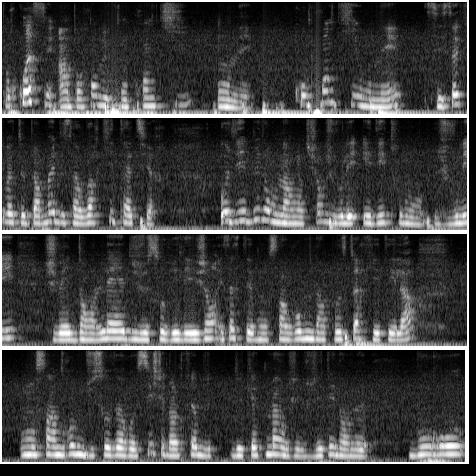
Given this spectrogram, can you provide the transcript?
Pourquoi c'est important de comprendre qui on est? Comprendre qui on est, c'est ça qui va te permettre de savoir qui t'attire. Au début de mon aventure, je voulais aider tout le monde. Je voulais, je vais être dans l'aide, je sauver les gens. Et ça, c'était mon syndrome d'imposteur qui était là. Mon syndrome du sauveur aussi. J'étais dans le club de, Ketma où j'étais dans le bourreau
